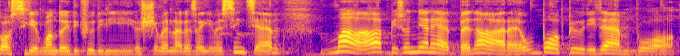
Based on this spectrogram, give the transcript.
tossiche quando i rifiuti di Hiroshima e Nagasaki messi insieme, ma bisognerebbe dare un po' più di tempo,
